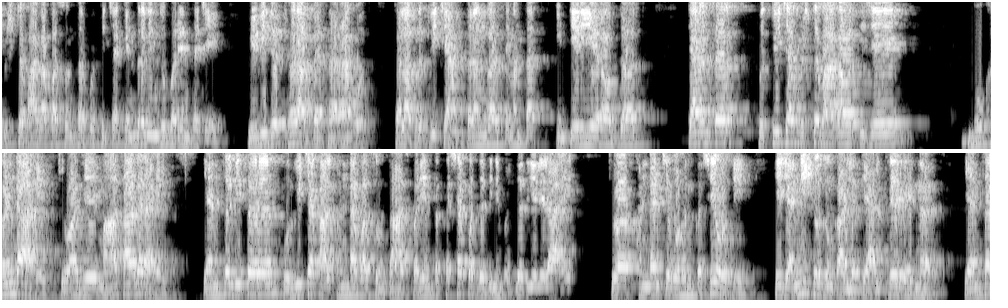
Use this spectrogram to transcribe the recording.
पृष्ठभागापासून तर पृथ्वीच्या केंद्रबिंदू पर्यंतचे विविध थर अभ्यासणार आहोत. त्याला पृथ्वीचे अंतरंग असे म्हणतात इंटेरियर ऑफ द अर्थ त्यानंतर पृथ्वीच्या पृष्ठभागावरती जे भूखंड आहेत किंवा जे महासागर आहेत यांचं वितरण पूर्वीच्या कालखंडापासून तर आजपर्यंत कशा पद्धतीने बदलत गेलेलं आहे किंवा खंडांचे वहन कसे होते हे ज्यांनी शोधून काढलं ते अल्फ्रेड वेगनर यांचा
